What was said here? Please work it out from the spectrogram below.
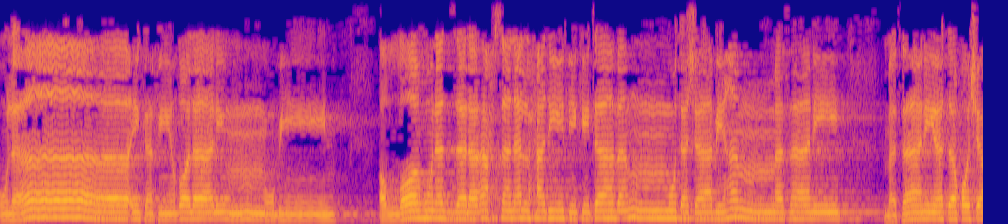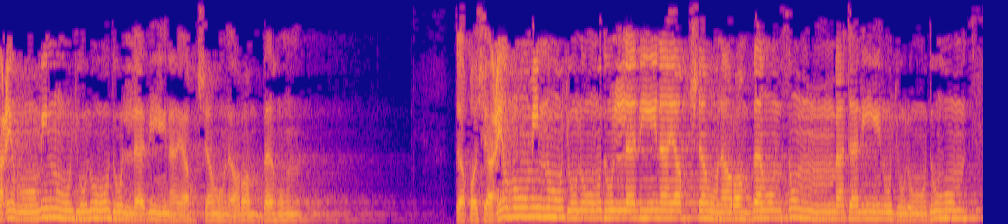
أولئك في ضلال مبين. الله نزل أحسن الحديث كتابا متشابها مثاني. مثاني تقشعر منه جلود الذين يخشون ربهم. تقشعر منه جلود الذين يخشون ربهم ثم تلين جلودهم. ثم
